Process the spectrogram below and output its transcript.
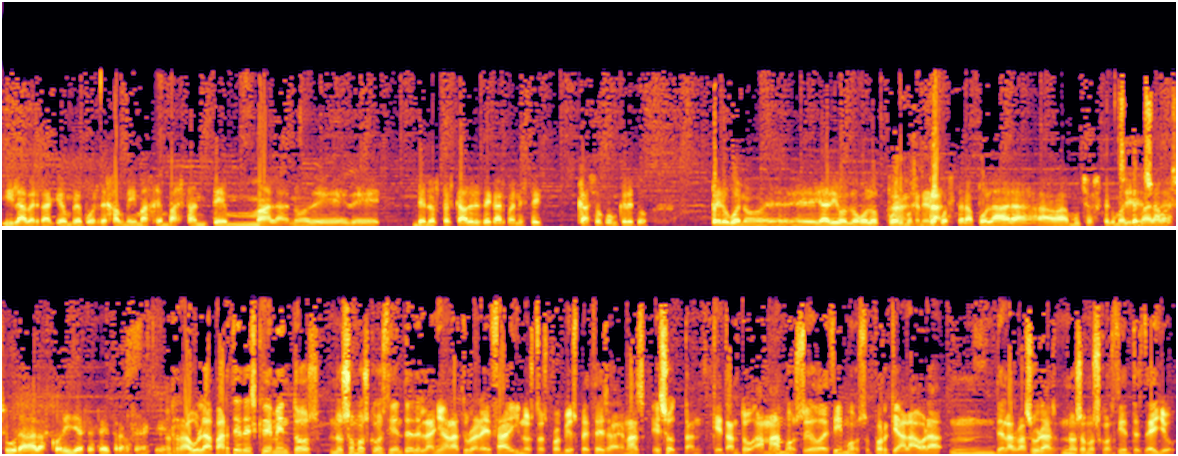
y la verdad que, hombre, pues deja una imagen bastante mala, ¿no? De, de, de los pescadores de carpa en este caso concreto, pero bueno, eh, ya digo, luego lo podemos un poco extrapolar a, a muchos, como el tema de la basura, a las colillas, etcétera, o sea que... Raúl, aparte de excrementos, no somos conscientes del daño a la naturaleza y nuestros propios peces, además, eso tan, que tanto amamos, lo decimos, porque a la hora mm, de las basuras no somos conscientes de ello.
